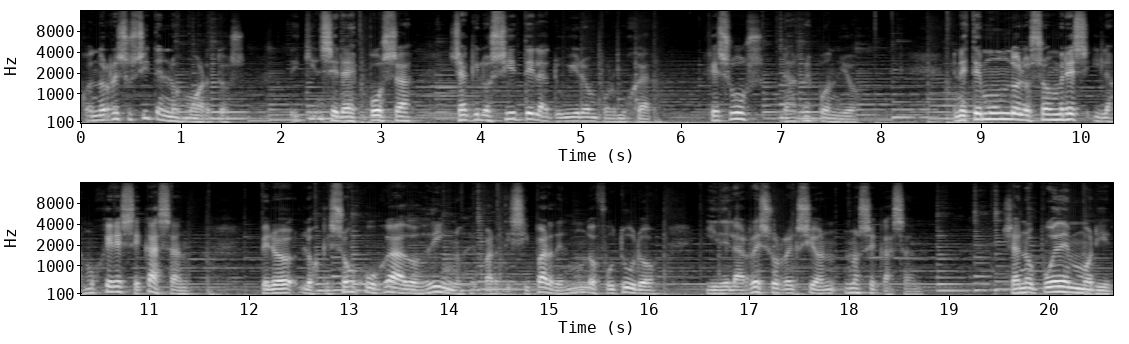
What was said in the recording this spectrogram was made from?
Cuando resuciten los muertos, ¿de quién será esposa, ya que los siete la tuvieron por mujer? Jesús les respondió, En este mundo los hombres y las mujeres se casan, pero los que son juzgados dignos de participar del mundo futuro y de la resurrección no se casan. Ya no pueden morir,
